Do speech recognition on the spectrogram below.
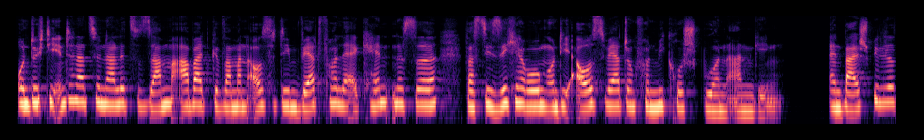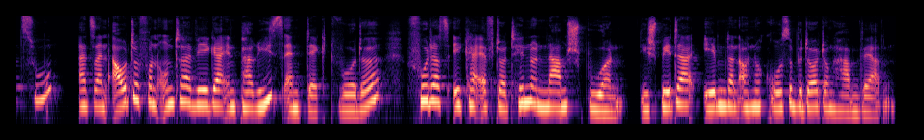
und durch die internationale Zusammenarbeit gewann man außerdem wertvolle Erkenntnisse, was die Sicherung und die Auswertung von Mikrospuren anging. Ein Beispiel dazu. Als ein Auto von Unterweger in Paris entdeckt wurde, fuhr das EKF dorthin und nahm Spuren, die später eben dann auch noch große Bedeutung haben werden.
